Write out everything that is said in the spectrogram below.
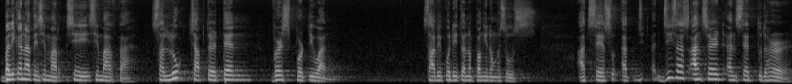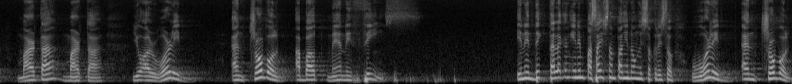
Balikan natin si, Mar- si, si Martha sa Luke chapter 10 verse 41. Sabi po dito ng Panginoong Jesus, at, at Jesus answered and said to her, Martha, Martha, you are worried and troubled about many things. Inindik, talagang inimpasize ng Panginoong Heso Kristo, worried and troubled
